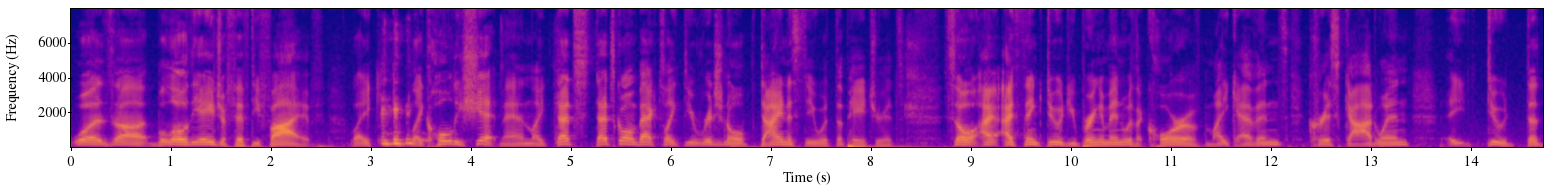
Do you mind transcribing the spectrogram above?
was uh, below the age of fifty five. Like, like holy shit, man! Like that's that's going back to like the original dynasty with the Patriots. So I, I think, dude, you bring him in with a core of Mike Evans, Chris Godwin, dude. The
